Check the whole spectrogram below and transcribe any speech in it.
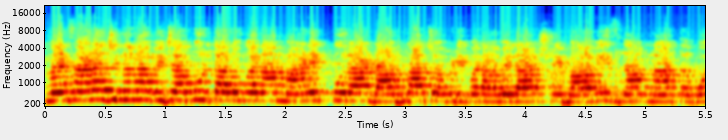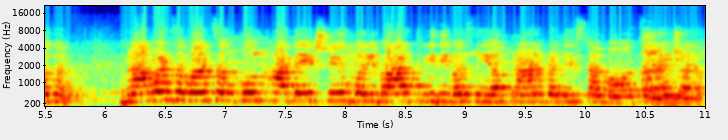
મહેસાણા જિલ્લાના વિજાપુર તાલુકાના માણેકપુરા ડાભલા ચોકડી પર આવેલા શ્રી બાવીસ ગામના તપોધન બ્રાહ્મણ સમાજ સંકુલ ખાતે શિવ પરિવાર ત્રિદિવસીય પ્રાણ પ્રતિષ્ઠા મહોત્સવ યોજાયો,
